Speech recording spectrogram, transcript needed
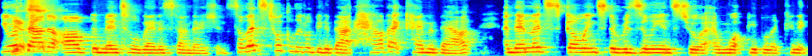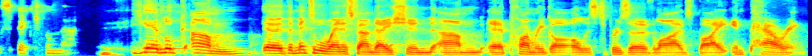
You're yes. a founder of the Mental Awareness Foundation. So let's talk a little bit about how that came about, and then let's go into the resilience tour and what people can expect from that. Yeah, look, um, the, the, Mental Awareness Foundation um, primary goal is to preserve lives by empowering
